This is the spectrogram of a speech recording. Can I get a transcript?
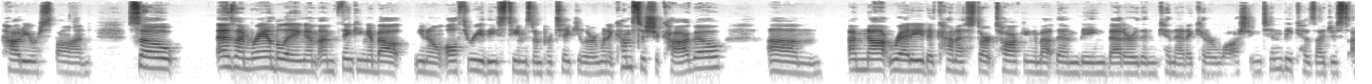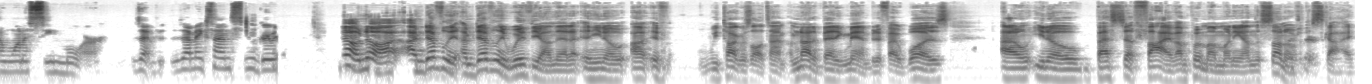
how do you respond? So as I'm rambling, I'm, I'm thinking about you know all three of these teams in particular. When it comes to Chicago. Um, I'm not ready to kind of start talking about them being better than Connecticut or Washington because I just I want to see more. Does that does that make sense? Do you agree with? No, no, I, am definitely, I'm definitely with you on that. And you know, if we talk about this all the time, I'm not a betting man, but if I was, I don't, you know, best of five, I'm putting my money on the sun over the sky.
